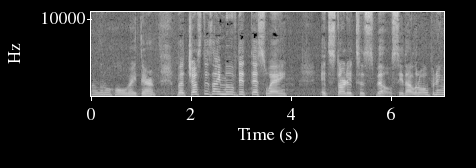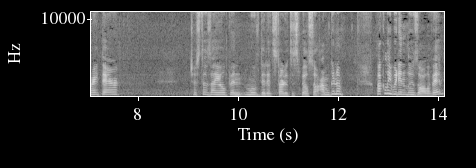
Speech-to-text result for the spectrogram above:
A little hole right there. But just as I moved it this way, it started to spill. See that little opening right there? Just as I opened, moved it, it started to spill. So I'm going to Luckily, we didn't lose all of it.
